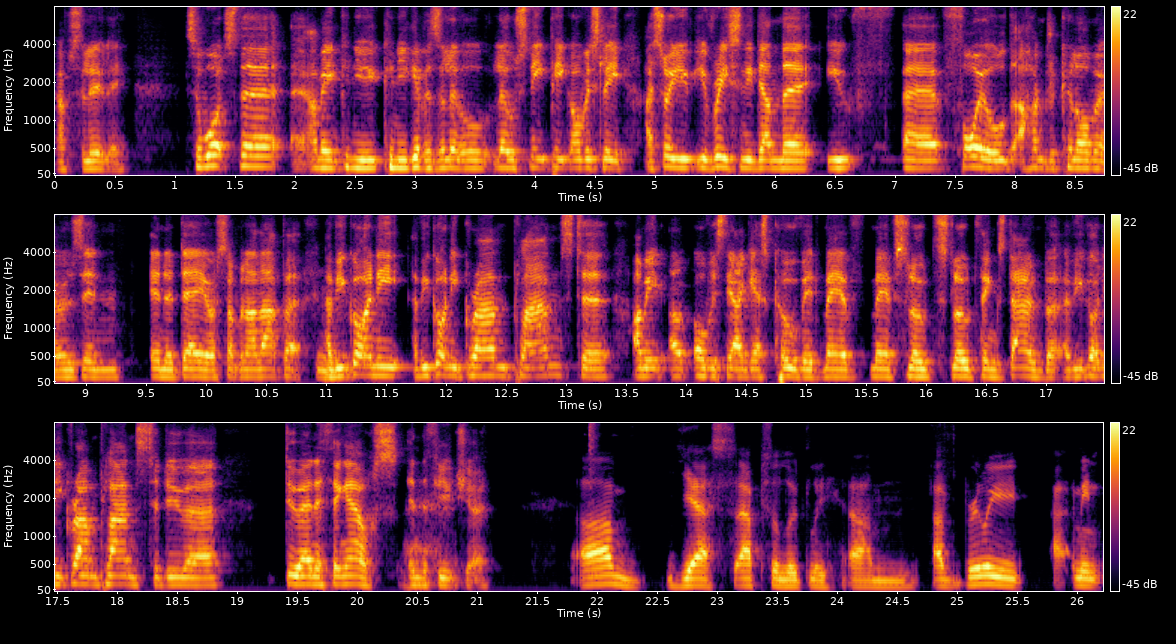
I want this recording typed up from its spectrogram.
Absolutely so what's the i mean can you can you give us a little little sneak peek? Obviously i saw you you've recently done the you've uh, foiled 100 kilometers in in a day or something like that but have you got any have you got any grand plans to i mean obviously i guess covid may have may have slowed slowed things down but have you got any grand plans to do uh do anything else in the future? Um, yes, absolutely. Um, I've really, I mean,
